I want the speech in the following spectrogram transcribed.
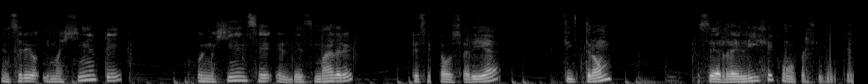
en serio, imagínate o imagínense el desmadre que se causaría si Trump se reelige como presidente.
